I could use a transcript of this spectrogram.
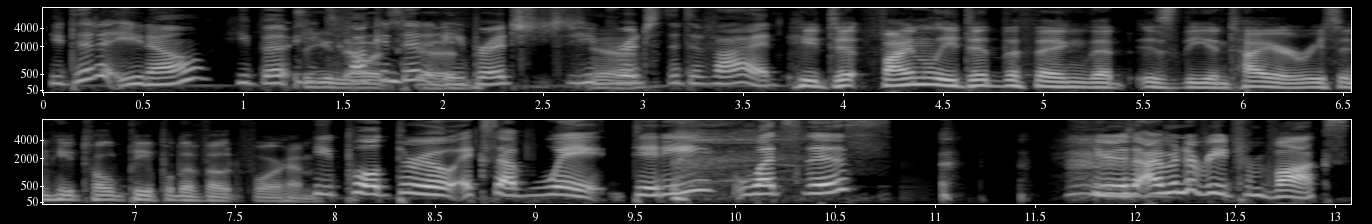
He did it, you know. He bi- So he know fucking it's did it. He bridged. He Yeah. bridged the divide. He did finally did the thing that is the entire reason he told people to vote for him. He pulled through. Except, wait, did he? What's this? Here's I'm going to read from Vox.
